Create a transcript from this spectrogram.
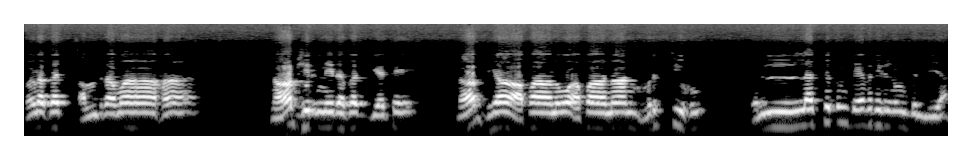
மனத சந்திரமாக நாபிர்நிரபத்யதே நாபியா அபானோ அபானான் மிருத்யு எல்லாத்துக்கும் தேவதைகள் உண்டு இல்லையா?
